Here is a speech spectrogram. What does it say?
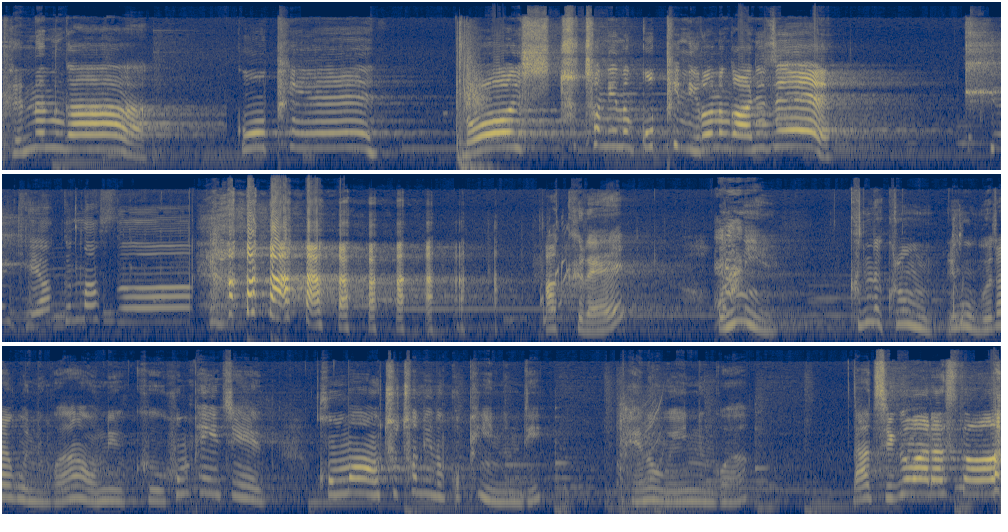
됐는가? 꽃핀. 너 씨, 추천이는 꽃핀 이러는 거 아니지? 꽃핀 계약 끝났어. 아 그래? 언니 근데 그럼 이거 왜 달고 있는 거야? 언니 그 홈페이지에 컴마왕 추천이는 꽃핀 있는디? 배너 왜 있는 거야? 나 지금 알았어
